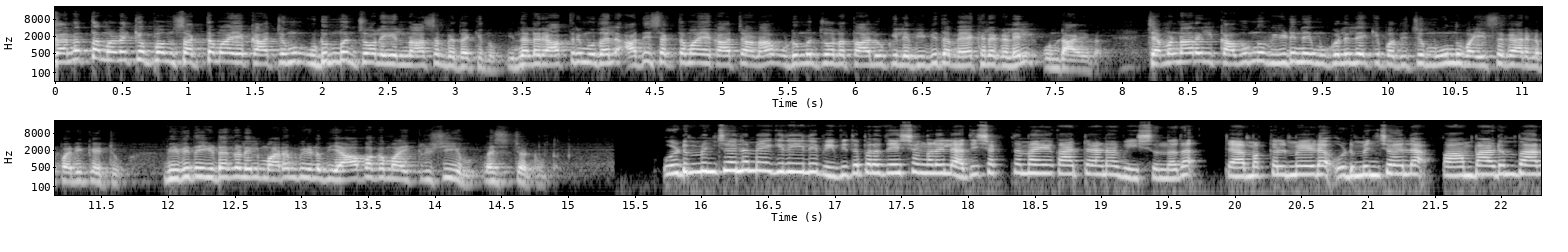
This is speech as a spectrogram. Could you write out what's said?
കനത്ത മഴയ്ക്കൊപ്പം ശക്തമായ കാറ്റും ഉടുമ്പൻചോലയിൽ നാശം വിതയ്ക്കുന്നു. ഇന്നലെ രാത്രി മുതൽ അതിശക്തമായ കാറ്റാണ് ഉടുമ്പൻചോല താലൂക്കിലെ വിവിധ മേഖലകളിൽ ഉണ്ടായത്. ചെമ്മണ്ണാറിൽ കവുങ്ങ് വീടിനെ മുകളിലേക്ക് പതിച്ച് മൂന്ന് വയസ്സുകാരന് പരിക്കേറ്റു. വിവിധ ഇടങ്ങളിൽ മരം വീണ് വ്യാപകമായി കൃഷിയും നശിച്ചിട്ടുണ്ട്. ഉടുമ്പൻചോല മേഖലയിലെ വിവിധ പ്രദേശങ്ങളിൽ അതിശക്തമായ കാറ്റാണ് വീശുന്നത്. രാമക്കൽമേട് ഉടുമ്പൻചോല പാമ്പാടുംപാറ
